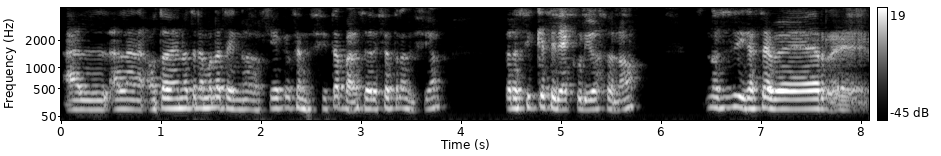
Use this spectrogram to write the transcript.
a la. O todavía no tenemos la tecnología que se necesita para hacer esa transición. Pero sí que sería curioso, ¿no? No sé si llegaste a ver. eh,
